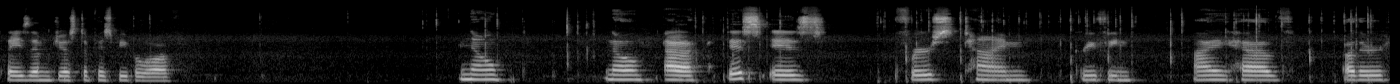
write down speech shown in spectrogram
plays them just to piss people off. No. No. Uh, this is first time griefing. I have other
